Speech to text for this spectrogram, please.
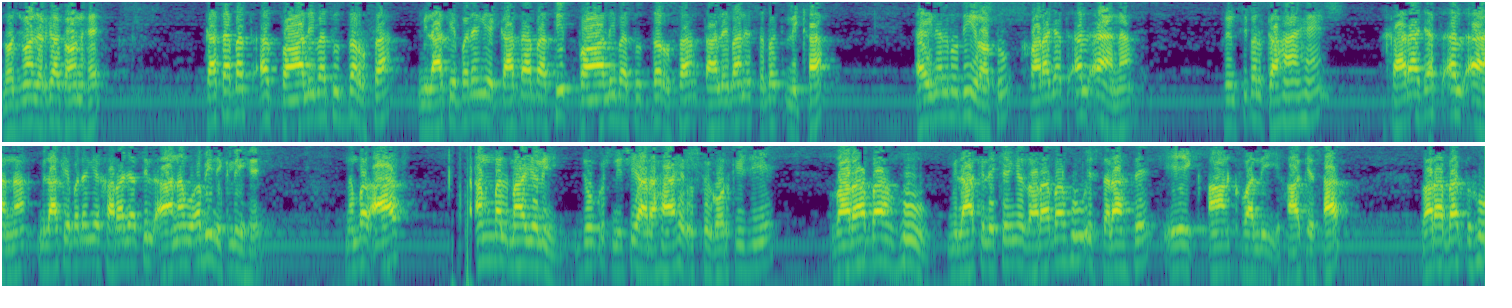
نوجوان لڑکا کون ہے؟ کاتبت الطالبت الدرسہ ملا کے پڑھیں گے کاتبت الطالبت الدرسہ طالبہ نے سبق لکھا۔ این المدیرۃ خراجت الآن. پرنسپل کہاں ہیں؟ خراجت الآن. ملا کے پڑھیں گے خراجت الآن. وہ ابھی نکلی ہے نمبر آٹھ امل ما یلی جو کچھ نیچے آ رہا ہے، اس پہ غور کیجیے. غرابہ ہو ملا کے لکھیں گے غرابہ ہو اس طرح سے ایک آنکھ والی ہا کے ساتھ. غرابت ہو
